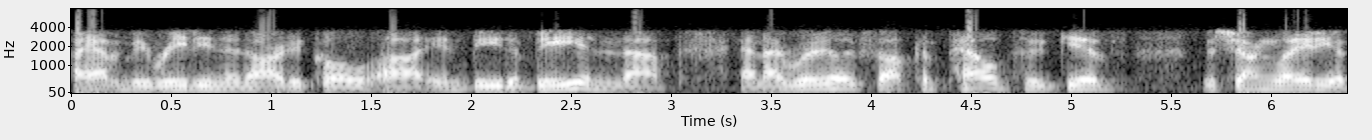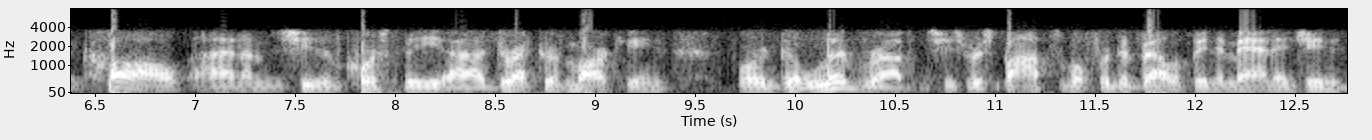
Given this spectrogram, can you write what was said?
I happened to be reading an article uh, in B2B, and uh, and I really felt compelled to give this young lady a call, and um, she's of course the uh, director of marketing for Delivra. She's responsible for developing and managing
